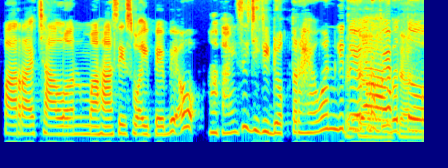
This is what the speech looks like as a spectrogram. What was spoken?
para calon mahasiswa IPB, oh ngapain sih jadi dokter hewan gitu ya, Betul. Prof? Iya, ya? betul.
